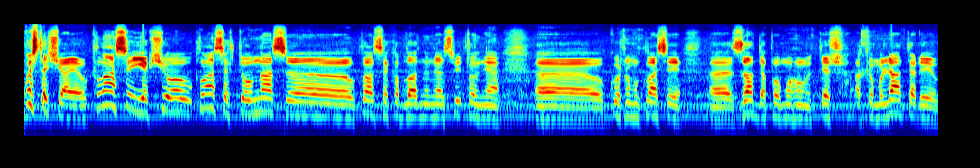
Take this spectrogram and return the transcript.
Вистачає в класи. Якщо в класах, то у нас е, в класах обладнане освітлення е, в кожному класі е, за допомогою теж акумуляторів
